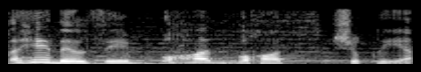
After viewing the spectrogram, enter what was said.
तहे दिल से बहुत बहुत शुक्रिया।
